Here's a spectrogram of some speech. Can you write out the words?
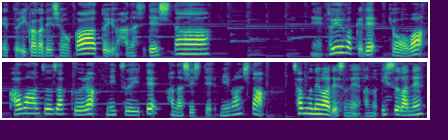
えっと、いかがでしょうかという話でした。えーというわけで今日は河津桜について話してみました。サムネはですね、あの椅子がね、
